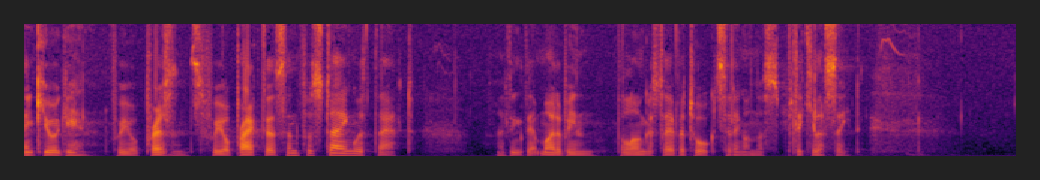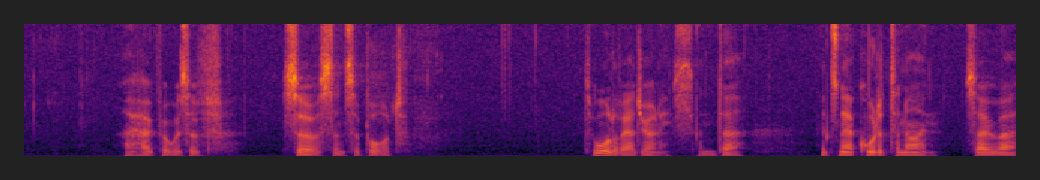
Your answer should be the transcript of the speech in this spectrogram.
Thank you again for your presence, for your practice, and for staying with that. I think that might have been the longest I ever talked sitting on this particular seat. I hope it was of service and support to all of our journeys. And uh, it's now quarter to nine, so uh,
